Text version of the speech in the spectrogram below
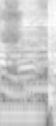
máme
